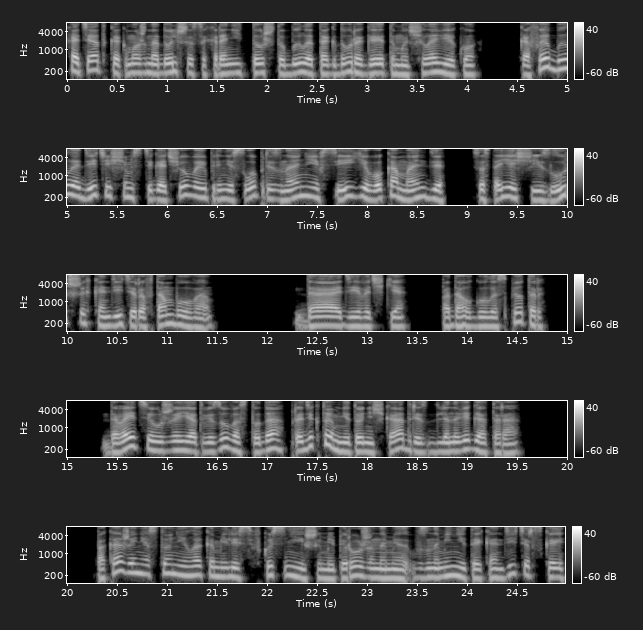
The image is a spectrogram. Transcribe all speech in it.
Хотят как можно дольше сохранить то, что было так дорого этому человеку. Кафе было детищем Стегачева и принесло признание всей его команде, состоящей из лучших кондитеров Тамбова. «Да, девочки», — подал голос Пётр, «давайте уже я отвезу вас туда, продиктуй мне, Тонечка, адрес для навигатора». Пока Женя с Тоней лакомились вкуснейшими пирожными в знаменитой кондитерской,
